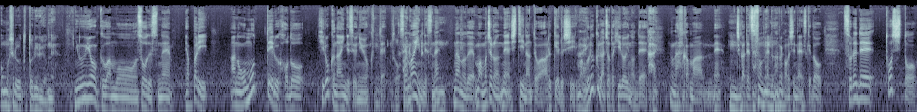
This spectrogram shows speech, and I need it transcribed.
面白い音取れるよね。ニューヨークはもうそうですね。やっぱりあの思っているほど広くないんですよニューヨークって。狭いんですね、なので、まあ、もちろんねシティなんては歩けるし、まあ、はい。ブルックリンはちょっと広いので、はい。なんかまあねうん。地下鉄乗んないとダメかもしれないですけど、それで都市と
